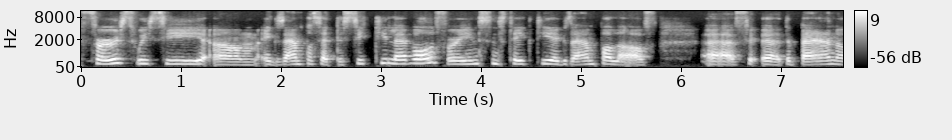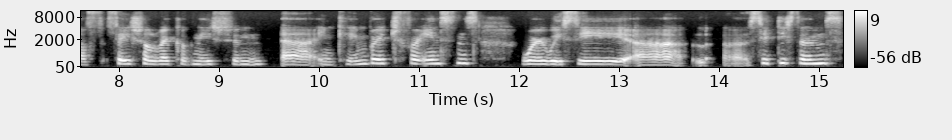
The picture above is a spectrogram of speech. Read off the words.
first, we see um, examples at the city level. For instance, take the example of uh, uh, the ban of facial recognition uh, in Cambridge, for instance, where we see uh, uh, citizens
